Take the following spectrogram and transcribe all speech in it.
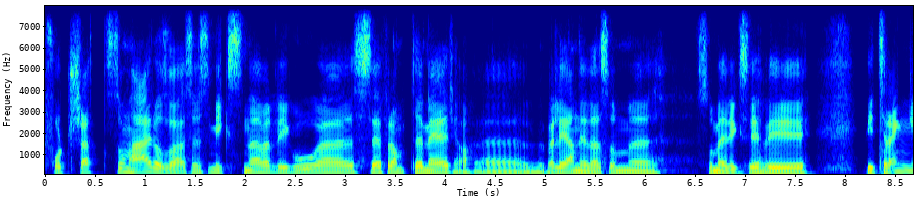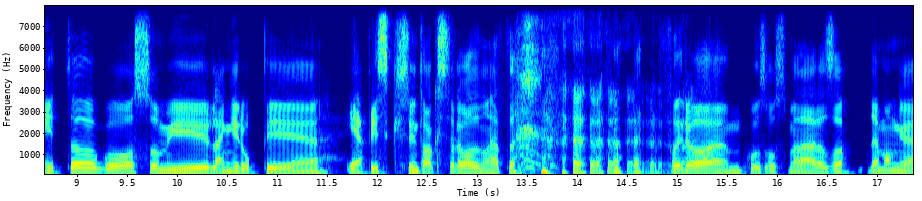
Fortsett sånn her. Også. Jeg syns miksen er veldig god. Jeg ser fram til mer. Jeg er veldig enig i det som, som Erik sier. Vi, vi, trenger ikke å gå så mye lenger opp i episk syntaks, eller hva det nå heter, for å um, kose oss med det her. Altså. Det er mange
